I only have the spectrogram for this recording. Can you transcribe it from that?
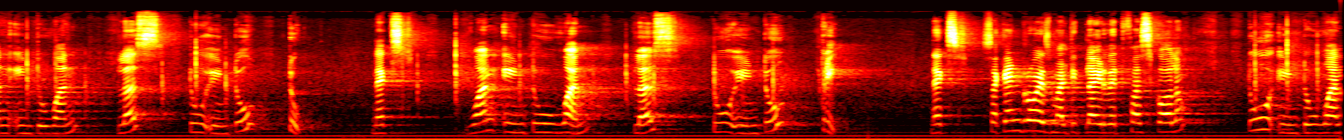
one into one plus two into two next one into one plus two into three Next, second row is multiplied with first column 2 into 1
